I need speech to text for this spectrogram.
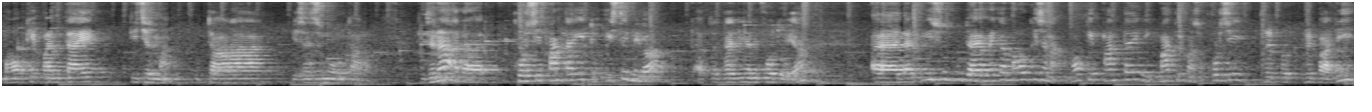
mau ke pantai di Jerman utara biasanya semua utara di sana ada kursi pantai itu istimewa atau kalian foto ya Eh, dan ini sudah budaya mereka mau ke sana mau ke pantai nikmati masuk kursi pri- pribadi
